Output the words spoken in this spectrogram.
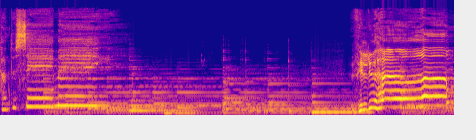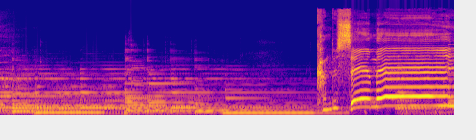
Kan du se meg? Vil du høre? Kan du se meg?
